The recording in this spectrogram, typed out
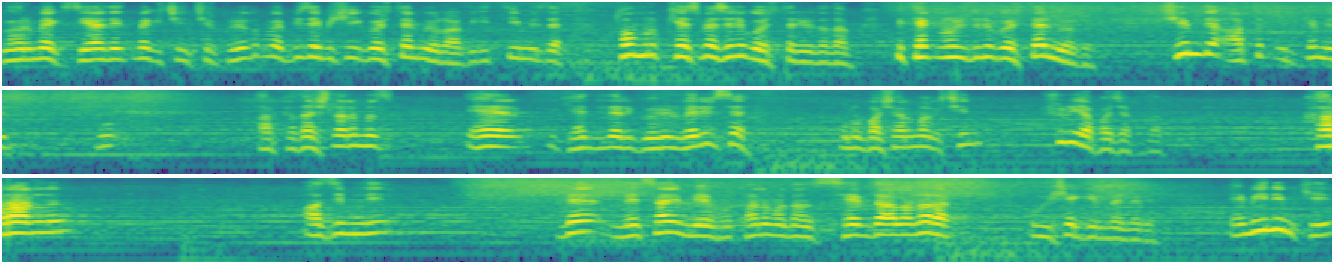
görmek, ziyaret etmek için çırpınıyorduk ve bize bir şey göstermiyorlardı. Gittiğimizde tomruk kesmesini gösteriyordu adam. Bir teknolojisini göstermiyordu. Şimdi artık ülkemiz bu arkadaşlarımız eğer kendileri gönül verirse bunu başarmak için şunu yapacaklar. Kararlı, azimli ve mesai mevhu tanımadan sevdalanarak bu işe girmeleri. Eminim ki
